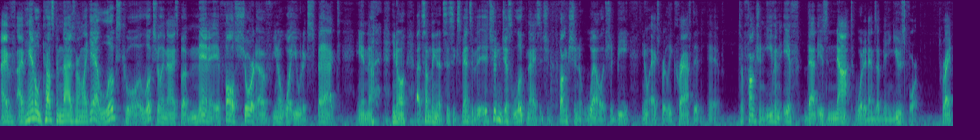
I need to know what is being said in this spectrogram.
I've I've handled custom knives where I'm like, yeah, it looks cool, it looks really nice, but man, it, it falls short of you know what you would expect in uh, you know uh, something that's this expensive. It, it, shouldn't just look nice; it should function well. It should be you know expertly crafted uh, to function, even if that is not what it ends up being used for, right?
